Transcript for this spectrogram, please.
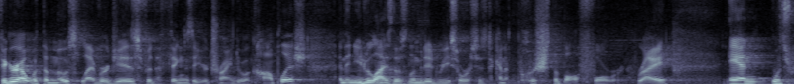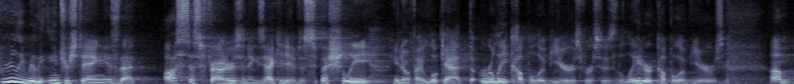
Figure out what the most leverage is for the things that you're trying to accomplish, and then utilize those limited resources to kind of push the ball forward, right? And what's really, really interesting is that us as founders and executives, especially you know, if I look at the early couple of years versus the later couple of years, um,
